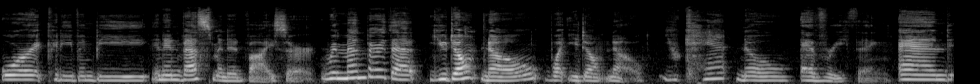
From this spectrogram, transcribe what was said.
or it could even be an investment advisor. Remember that you don't know what you don't know. You can't know everything, and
